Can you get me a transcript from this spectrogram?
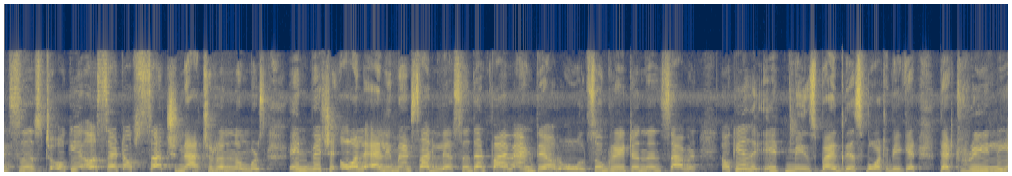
exist okay a set of such natural numbers in which all elements are lesser than 5 and they are also greater than 7 okay it means by this what we get that really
